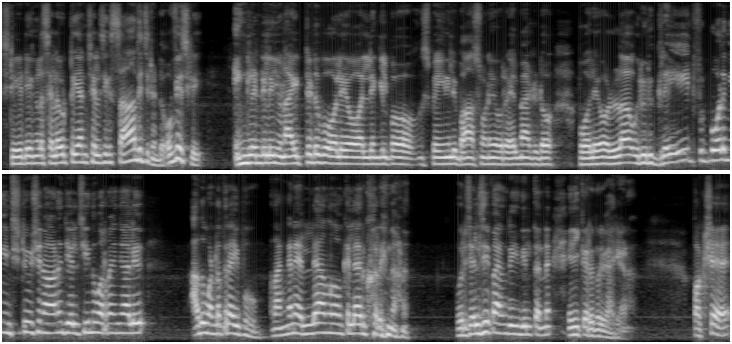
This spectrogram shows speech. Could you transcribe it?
സ്റ്റേഡിയങ്ങൾ സെലൗട്ട് ചെയ്യാൻ ചെൽസിക്ക് സാധിച്ചിട്ടുണ്ട്. ഒബ്വിയസ്ലി ഇംഗ്ലണ്ടിൽ യുണൈറ്റഡ് പോലെയോ അല്ലെങ്കിൽ ഇപ്പോൾ സ്പെയിനിൽ ബാഴ്സലോണയോ റയൽ മാഡ്രിഡോ പോലെയോ ഉള്ള ഒരു ഒരു ഗ്രേറ്റ് ഫുട്ബോളിംഗ് ഇൻസ്റ്റിറ്റ്യൂഷനാണ് ചെൽസി എന്ന് പറഞ്ഞു കഴിഞ്ഞാൽ അത് മണ്ടത്തരായി പോകും. അത് അതങ്ങനെയല്ല എന്ന് നമുക്ക് എല്ലാവർക്കും അറിയുന്നതാണ്. ഒരു ചെൽസി ഫാൻ രീതിയിൽ തന്നെ എനിക്കറിയുന്നൊരു കാര്യമാണ്. പക്ഷേ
